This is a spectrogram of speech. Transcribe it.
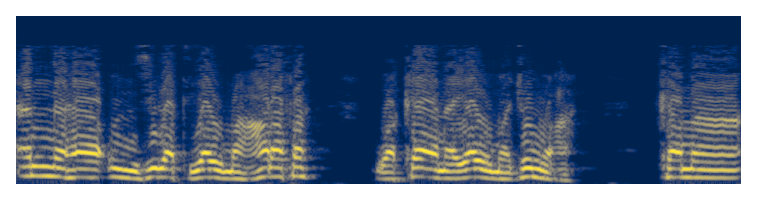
أنها أنزلت يوم عرفة وكان يوم جمعة كما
